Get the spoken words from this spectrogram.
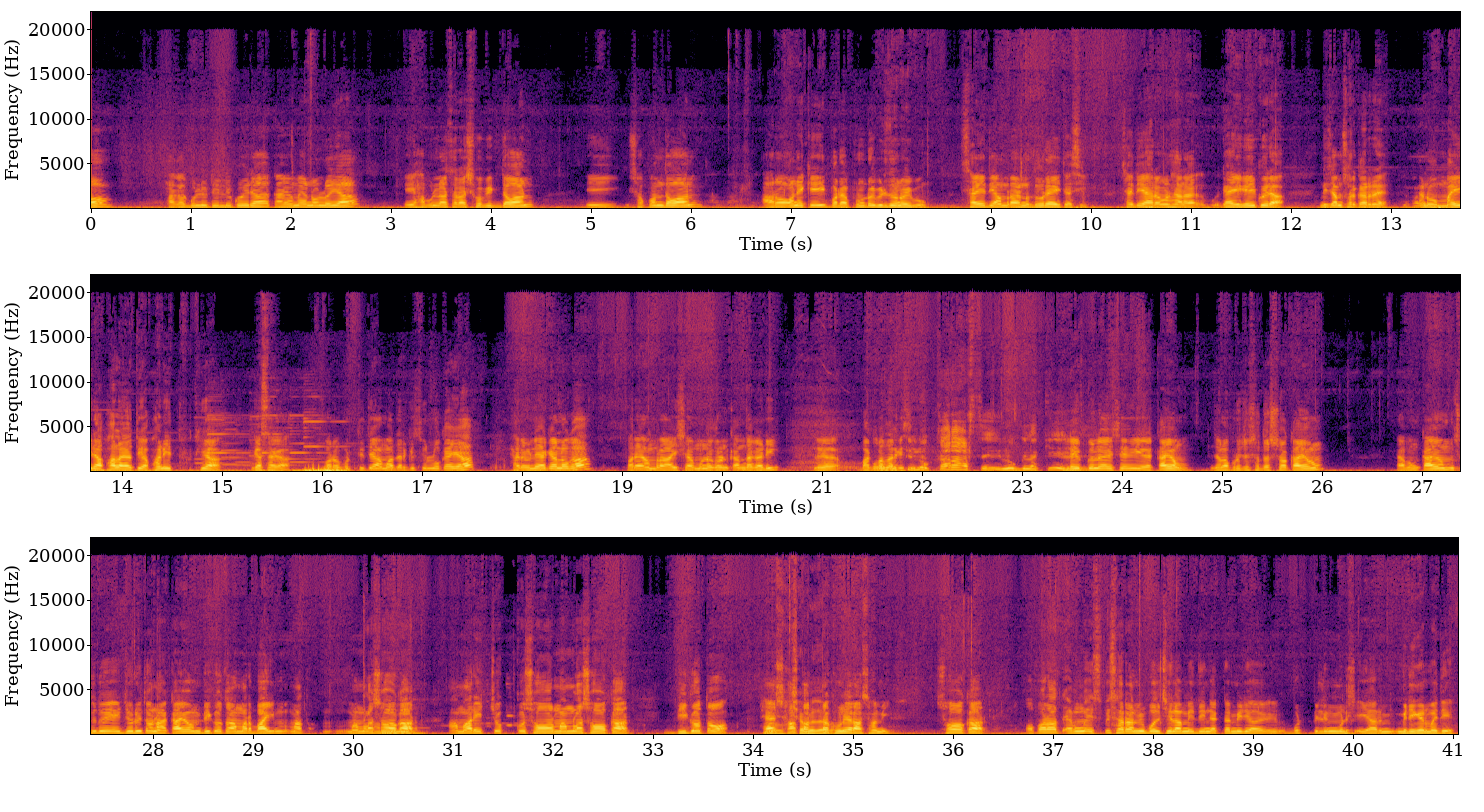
ফাঁকা গুল্লি টুল্লি কইরা কায়ম এন লইয়া এই হাবুল্লাহ ছাড়া শফিক দেওয়ান এই স্বপন দেওয়ান আরও অনেকেই পরে পনেরো বিশ জন হইব। আমরা এনে দৌড়ে আইতাছি। সাই দিয়ে হারা হারা গায়ে গায়ে কইরা নিজাম সরকারে এন মাইরা ফালায় তুই ফানি থিয়া গেছে গা। পরবর্তীতে আমাদের কিছু লোকাইয়া হারে লিয়া গেল গা। পরে আমরা আইসা মনে করেন কান্দাগাড়ি বাগবাজার গেছি লোক কারা আসছে? লোকগুলা কি? এসে কায়ম জেলা পরিষদ সদস্য কায়ম। এবং কায়ম শুধু এই জড়িত না কায়ম বিগত আমার বাই মামলা সহকার আমার এই চক্ষ শহর মামলা সহকার বিগত হ্যাঁ সাত আটটা খুনের আসামি সহকার অপরাধ এবং এসপি স্যার আমি বলছিলাম এই দিন একটা মিডিয়া বুট পিলিং ইয়ার মিটিংয়ের মধ্যে।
